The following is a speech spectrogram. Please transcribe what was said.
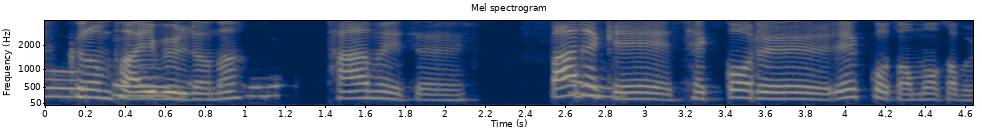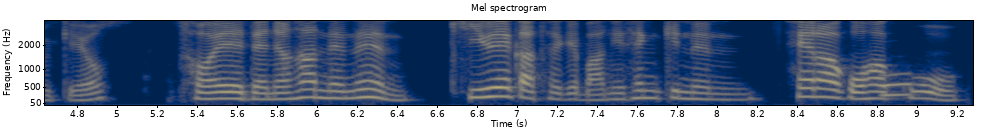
어, 그런 그- 바이블려나? 다음은 이제 빠르게 제 거를 읽고 넘어가 볼게요. 저의 내년 한 해는 기회가 되게 많이 생기는 해라고 하고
